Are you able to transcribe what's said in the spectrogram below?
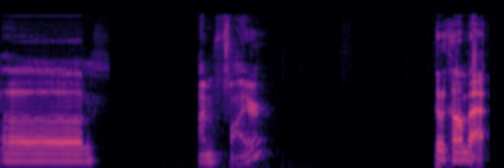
Um, I'm fire. go to combat.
